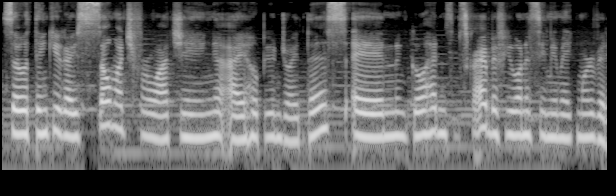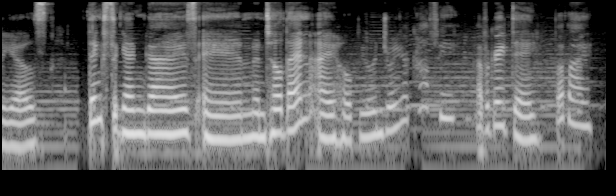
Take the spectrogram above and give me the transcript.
So thank you guys so much for watching. I hope you enjoyed this, and go ahead and subscribe if you want to see me make more videos. Thanks again, guys, and until then, I hope you enjoy your coffee. Have a great day. Bye-bye.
